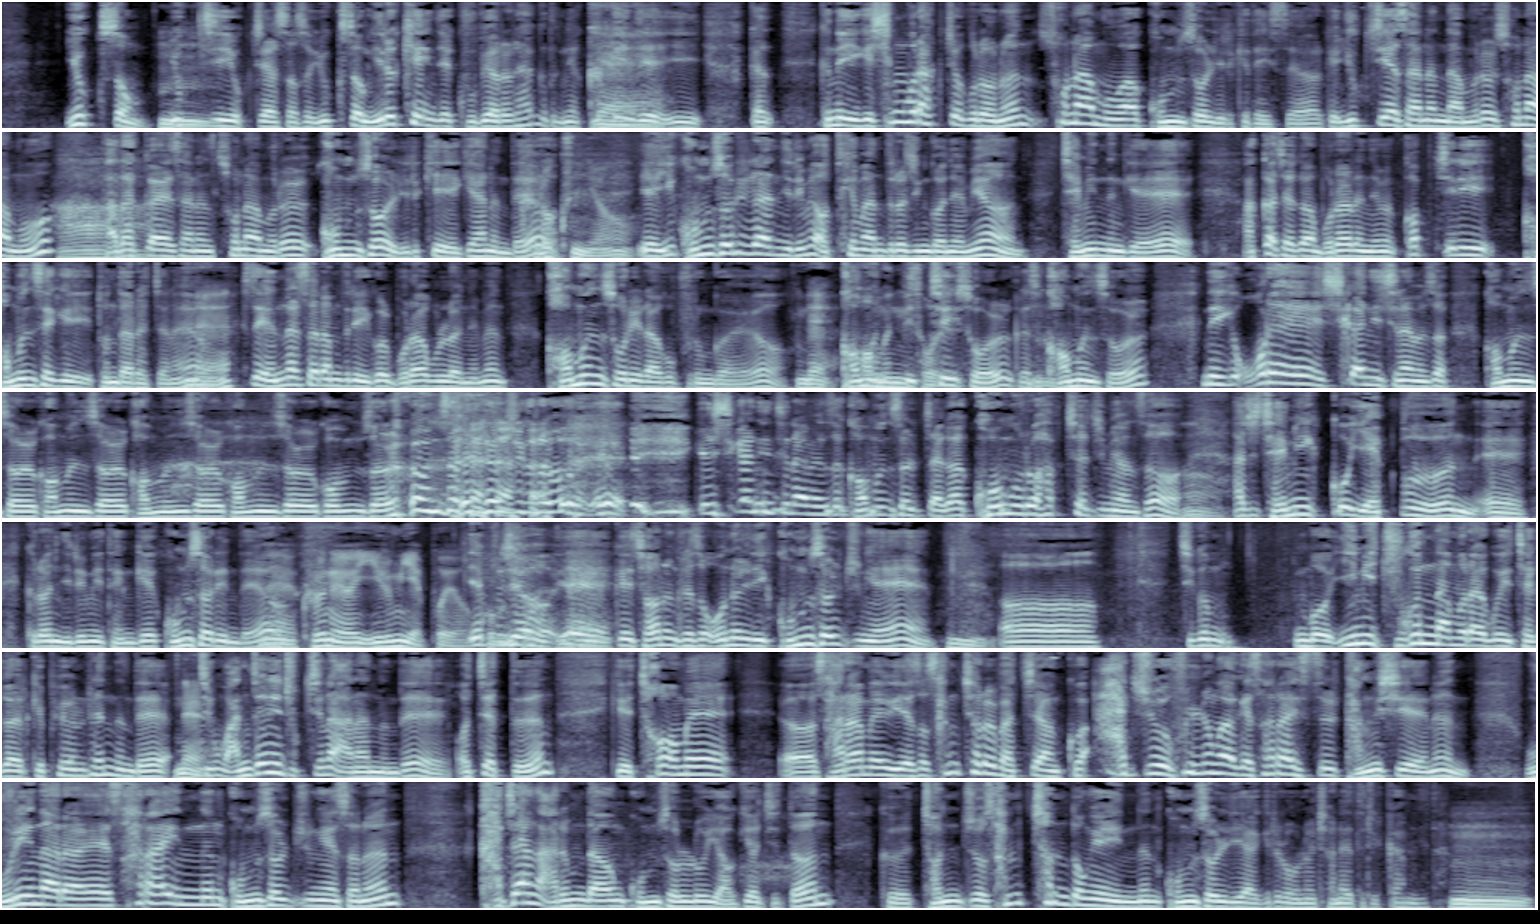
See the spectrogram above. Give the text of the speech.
육송, 음. 육지 육지를 써서 육송 이렇게 이제 구별을 하거든요. 크게 네. 이제 이 그러니까 근데 이게 식물학적으로는 소나무와 곰솔 이렇게 돼 있어요. 그러니까 육지에 사는 나무를 소나무, 아. 바닷가에 사는 소나무를 곰솔 이렇게 얘기하는데요. 그렇군요. 예, 이 곰솔이라는 이름이 어떻게 만들어진 거냐면 재밌는 게 아까 제가 뭐라 그랬냐면 껍질이 검은색이 돈다 그랬잖아요. 네. 그래서 옛날 사람들이 이걸 뭐라 불렀냐면 검은 솔이라고 부른 거예요. 네. 검은, 검은 빛의 솔. 솔. 그래서 음. 검은 솔. 근데 이게 오래 시간이 지나면서 검은 솔, 검은 솔, 검은 솔, 검은 솔, 검은 솔, 검은 솔 이런 식으로 예. 시간이 지나면서 검은 솔자가 곰으로 합쳐지면서 어. 아주 재미있고 예쁜 예. 그런 이름이 된 게 곰솔인데요. 네, 그러네요. 이름이 예뻐요. 예쁘죠. 곰솔. 예. 네. 그래서 저는 그래서 오늘 이 곰솔 중에 음. 어 지금 뭐 이미 죽은 나무라고 제가 이렇게 표현을 했는데 네. 지금 완전히 죽지는 않았는데 어쨌든 처음에 어, 사람에 의해서 상처를 받지 않고 아주 훌륭하게 살아있을 당시에는 우리나라에 살아있는 곰솔 중에서는 가장 아름다운 곰솔로 여겨지던 그 전주 삼천동에 있는 곰솔 이야기를 오늘 전해드릴까 합니다. 음.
